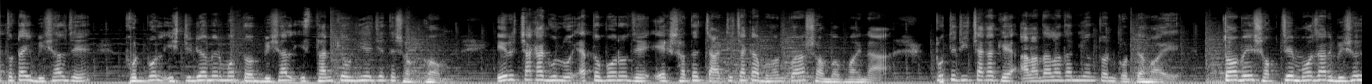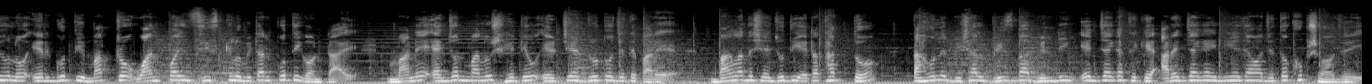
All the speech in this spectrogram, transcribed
এতটাই বিশাল যে, ফুটবল স্টেডিয়ামের মতো বিশাল স্থানকেও নিয়ে যেতে সক্ষম। এর চাকাগুলো এত বড় যে একসাথে চারটি চাকা বহন করা সম্ভব হয় না। প্রতিটি চাকাকে আলাদা আলাদা নিয়ন্ত্রণ করতে হয়। তবে সবচেয়ে মজার বিষয় হলো এর গতি মাত্র ওয়ান পয়েন্ট সিক্স কিলোমিটার প্রতি ঘন্টায় মানে একজন মানুষ হেঁটেও এর চেয়ে দ্রুত যেতে পারে। বাংলাদেশে যদি এটা থাকতো, তাহলে বিশাল ব্রিজ বা বিল্ডিং এক জায়গা থেকে আরেক জায়গায় নিয়ে যাওয়া যেত খুব সহজেই।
